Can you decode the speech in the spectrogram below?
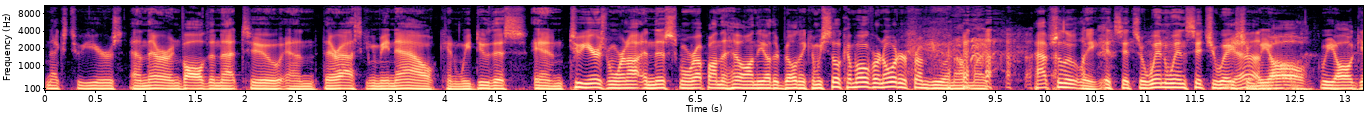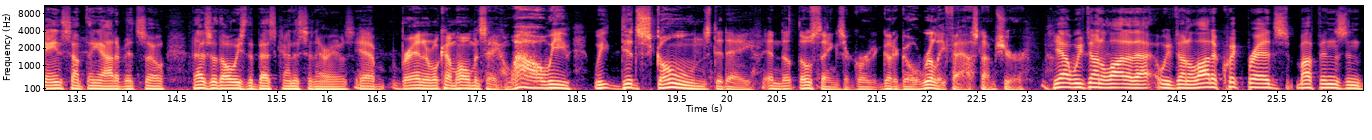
next two years, and they're involved in that too. And they're asking me now, can we do this in two years when we're not in this? When we're up on the hill on the other building, can we still come over and order from you? And I'm like, absolutely. It's it's a win win situation. Yeah, we no. all we all gain something out of it. So those are always the best kind of scenarios. Yeah, Brandon will come home and say, "Wow, we we did scones today," and th- those things are going to go really fast, I'm sure. Yeah, we've done a lot of that. We've done a lot of quick breads, muffins, and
